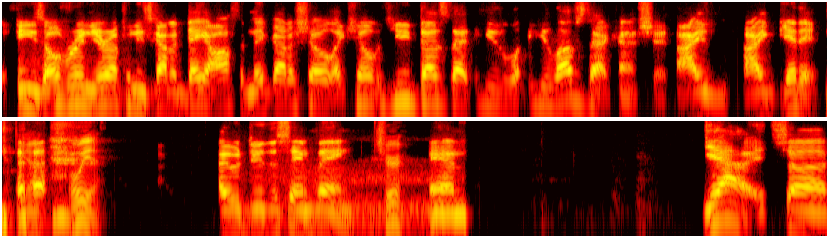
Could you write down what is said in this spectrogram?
if he's over in Europe and he's got a day off and they've got a show, like he'll he does that. He he loves that kind of shit. I I get it. Yeah. oh yeah. I would do the same thing. Sure. And yeah, it's uh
